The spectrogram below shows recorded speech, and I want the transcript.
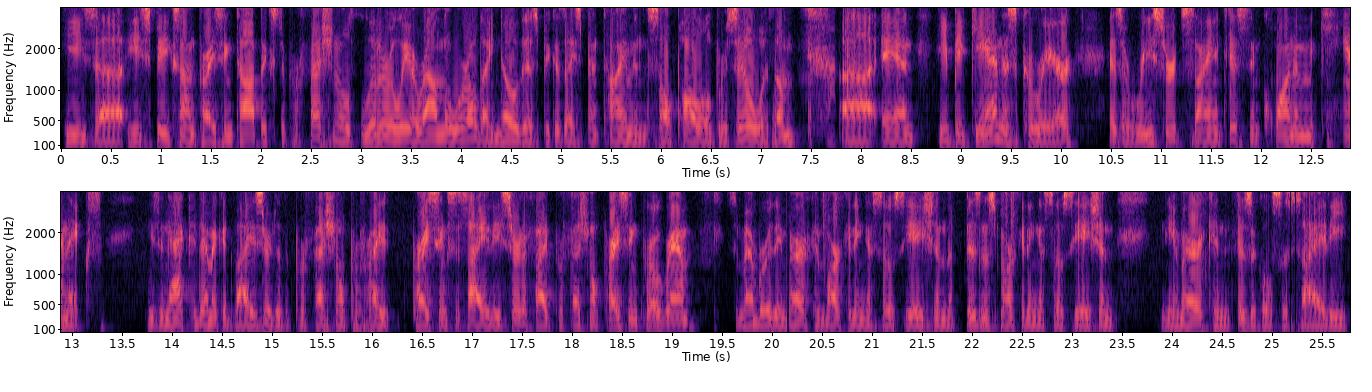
He's uh, he speaks on pricing topics to professionals literally around the world. I know this because I spent time in Sao Paulo, Brazil, with him. Uh, and he began his career as a research scientist in quantum mechanics. He's an academic advisor to the Professional Pri- Pricing Society Certified Professional Pricing Program. He's a member of the American Marketing Association, the Business Marketing Association, and the American Physical Society.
